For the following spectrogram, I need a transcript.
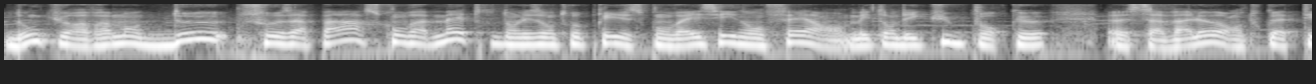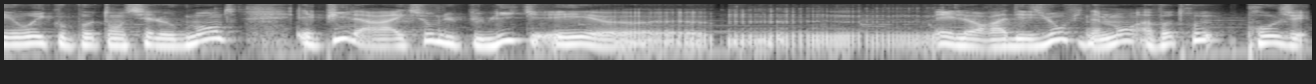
Donc il y aura vraiment deux choses à part, ce qu'on va mettre dans les entreprises, ce qu'on va essayer d'en faire en mettant des cubes pour que euh, sa valeur, en tout cas théorique au potentiel, augmente, et puis la réaction du public et, et leur adhésion finalement à votre projet.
